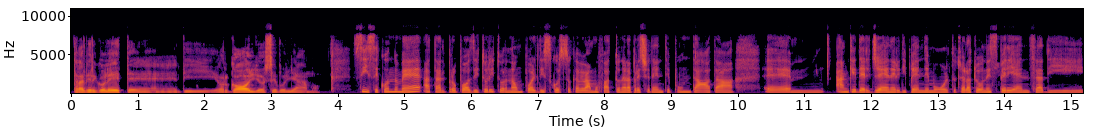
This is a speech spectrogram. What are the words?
tra virgolette, di orgoglio, se vogliamo. Sì, secondo me a tal proposito ritorna un po' il discorso che avevamo fatto nella precedente puntata, ehm, anche del genere, dipende molto, cioè la tua un'esperienza di,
